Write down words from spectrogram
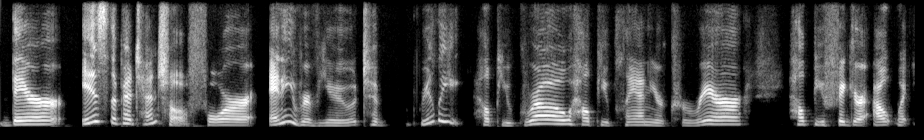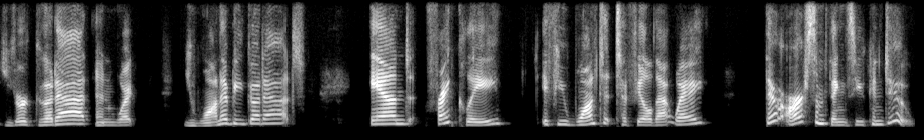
There is the potential for any review to really help you grow, help you plan your career, help you figure out what you're good at and what you want to be good at. And frankly, if you want it to feel that way, there are some things you can do.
